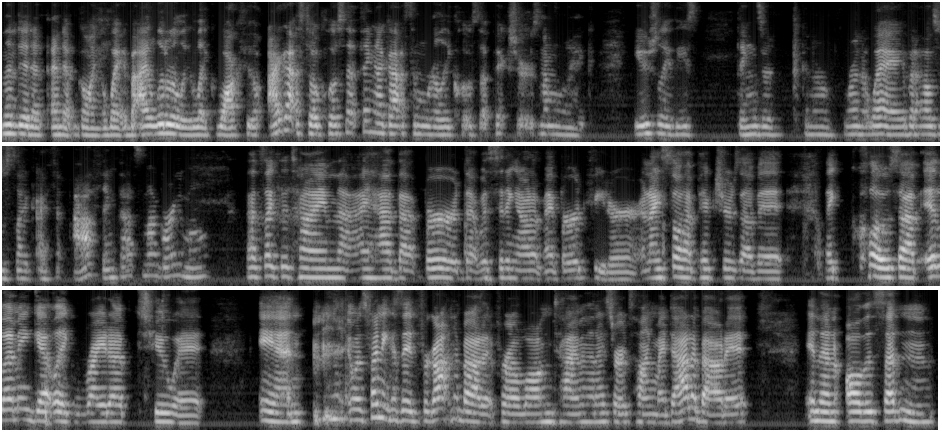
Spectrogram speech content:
and then didn't end up going away. But I literally like walked through. I got so close to that thing. I got some really close up pictures, and I'm like, usually these things are gonna run away, but I was just like, I th- I think that's my grandma. That's like the time that I had that bird that was sitting out at my bird feeder, and I still have pictures of it, like close up. It let me get like right up to it. And it was funny because I had forgotten about it for a long time. And then I started telling my dad about it. And then all of a sudden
